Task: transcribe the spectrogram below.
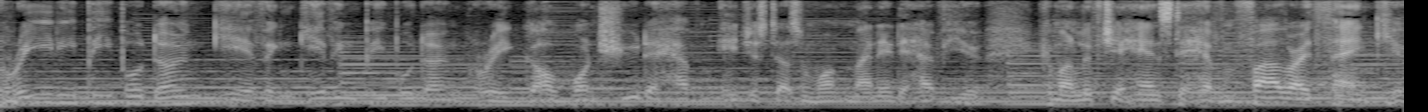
Greedy people don't give, and giving people don't greed. God wants you to have, He just doesn't want money to have you. Come on, lift your hands to heaven. Father, I thank you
